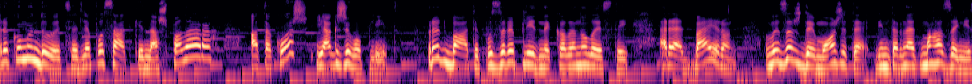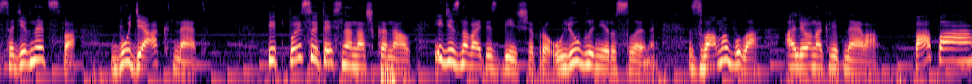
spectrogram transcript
Рекомендується для посадки на шпалерах, а також як живоплід. Придбати пузореплідник каленолистий Red Bayron ви завжди можете в інтернет-магазині садівництва Будяк.нет. Підписуйтесь на наш канал і дізнавайтесь більше про улюблені рослини. З вами була Альона Квітнева. Па-па!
